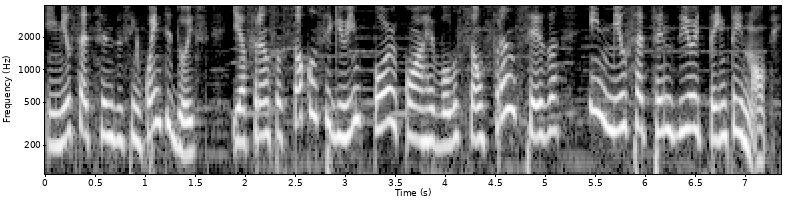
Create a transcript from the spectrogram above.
em 1752 e a França só conseguiu impor com a Revolução Francesa em 1789.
